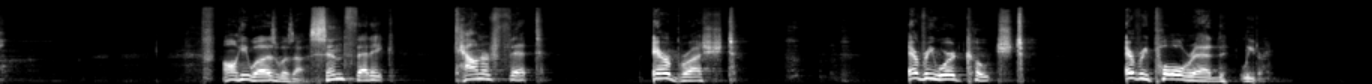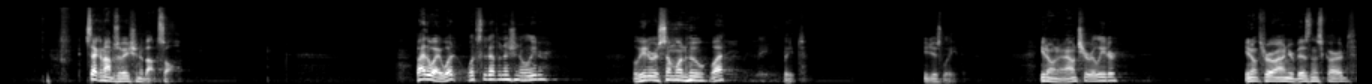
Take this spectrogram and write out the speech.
All he was was a synthetic, counterfeit, airbrushed, every word coached, every poll read leader. Second observation about Saul. By the way, what, what's the definition of a leader? A leader is someone who, what? Leads. You just lead. You don't announce you're a leader. You don't throw around your business cards.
